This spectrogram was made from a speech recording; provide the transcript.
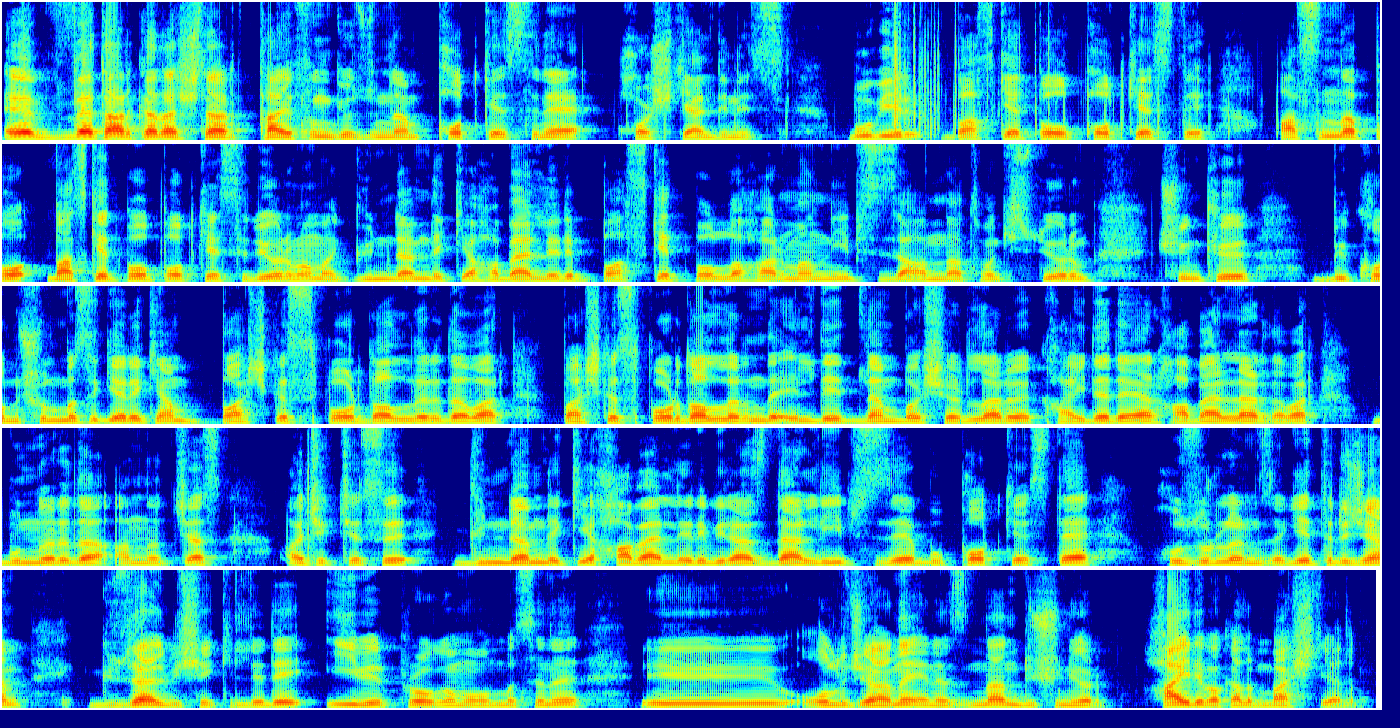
Evet arkadaşlar Tayfun Gözünden podcastine hoş geldiniz. Bu bir basketbol podcast'i. Aslında po- basketbol podcast'i diyorum ama gündemdeki haberleri basketbolla harmanlayıp size anlatmak istiyorum. Çünkü bir konuşulması gereken başka spor dalları da var. Başka spor dallarında elde edilen başarılar ve kayda değer haberler de var. Bunları da anlatacağız. Açıkçası gündemdeki haberleri biraz derleyip size bu podcast'te huzurlarınıza getireceğim. Güzel bir şekilde de iyi bir program olmasını e, olacağını en azından düşünüyorum. Haydi bakalım başlayalım.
